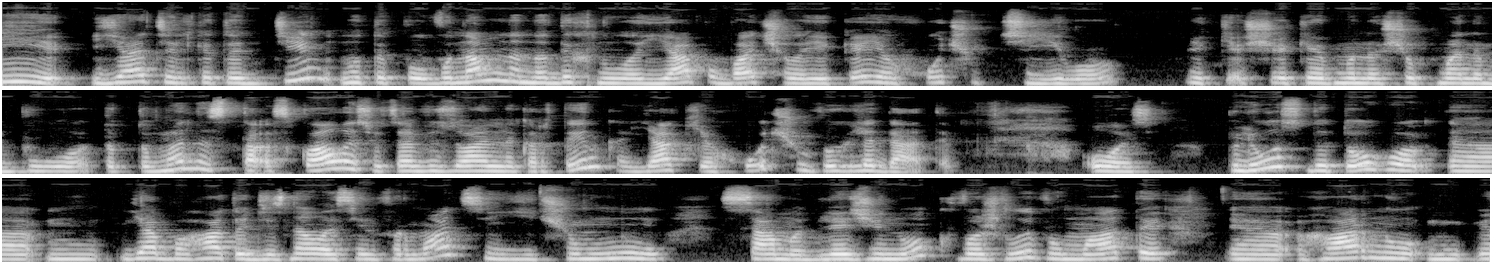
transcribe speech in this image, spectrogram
і я тільки тоді, ну, типу, вона мене надихнула, я побачила, яке я хочу тіло, яке, яке в мене, щоб в мене було. Тобто, в мене склалась оця візуальна картинка, як я хочу виглядати. Ось. Плюс до того е, я багато дізналася інформації, чому саме для жінок важливо мати е, гарну е,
